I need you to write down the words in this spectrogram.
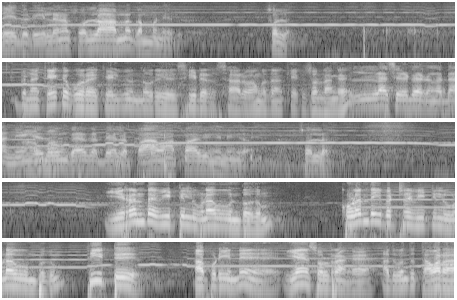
செய்துடு. இல்லைன்னா சொல்லாமல் கம்மன் இரு சொல்லு. இப்போ நான் கேட்க போகிற கேள்வி இன்னொரு சீடர் சார் அவங்க தான் கேட்க சொன்னாங்க. எல்லா சீடருங்க தான். நீங்கள் எதுவும் கேட்கறதே இல்லை. பாவம் அப்பாவிங்க நீங்கள் சொல்லு. இறந்த வீட்டில் உணவு உண்பதும் குழந்தை பெற்ற வீட்டில் உணவு உண்பதும் தீட்டு அப்படின்னு ஏன் சொல்கிறாங்க அது வந்து தவறா?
